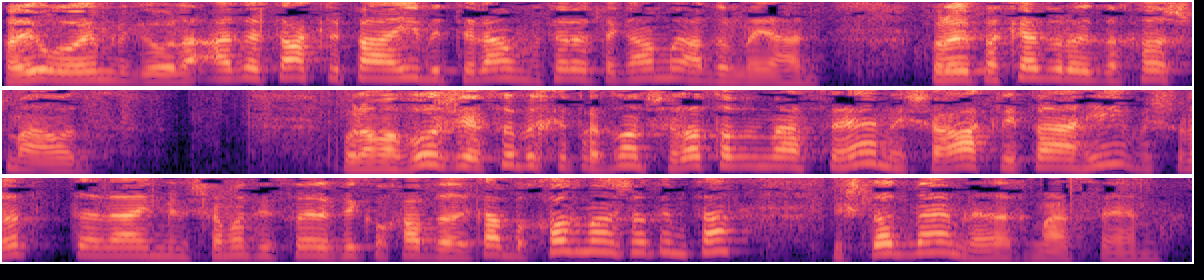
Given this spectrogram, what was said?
והיו ראויים לגאולה, אז הייתה הקליפה ההיא בטלה ומבטלת לגמרי עד ומיד, ולא ייפקד ולא ייזכר שמה עוד. אולם עבור שיצאו בחיפזון שלא טוב במעשיהם, נשארה הקליפה ההיא ושולטת עדיין בנשמות ישראל לפי כוכב וערכה בכל זמן אשר תמצא, לשלוט בהם לערך מעשיהם.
